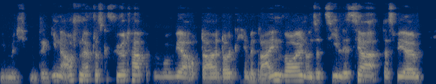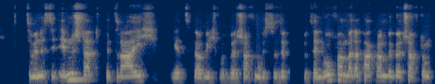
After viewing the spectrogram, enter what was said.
die ich mit Regina auch schon öfters geführt habe, wo wir auch da deutlicher mit rein wollen. Unser Ziel ist ja, dass wir zumindest den Innenstadtbereich jetzt, glaube ich, wo wir schaffen, bis zu 70 Prozent hochfahren bei der Parkraumbewirtschaftung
